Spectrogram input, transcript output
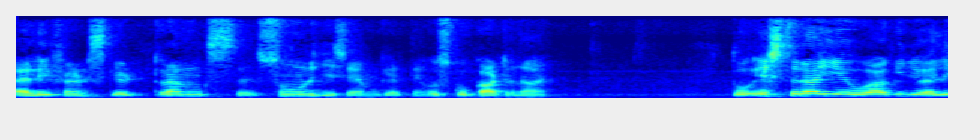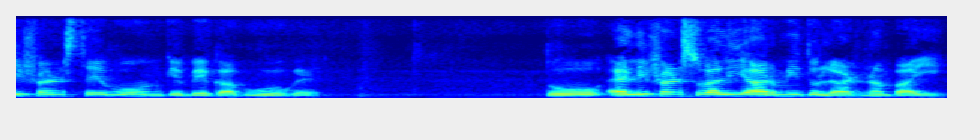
एलिफेंट्स के ट्रंक्स, सूंड जिसे हम कहते हैं, उसको काटना है। तो इस तरह ये हुआ कि जो एलिफेंट्स थे, वो उनके बेकाबू हो गए। तो एलिफेंट्स वाली आर्मी तो लड़ ना पाई,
